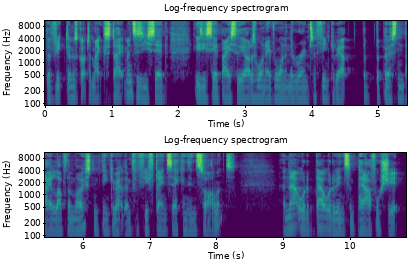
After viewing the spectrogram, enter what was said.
the victims got to make statements. As he said, as he said, basically, I just want everyone in the room to think about the, the person they love the most and think about them for 15 seconds in silence. And that would have that would have been some powerful shit.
